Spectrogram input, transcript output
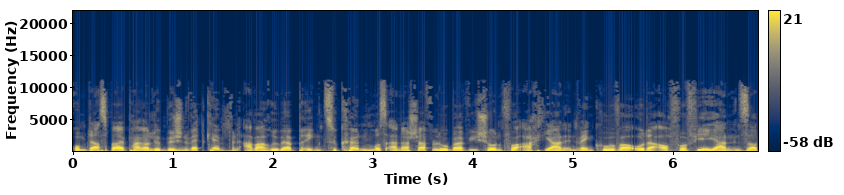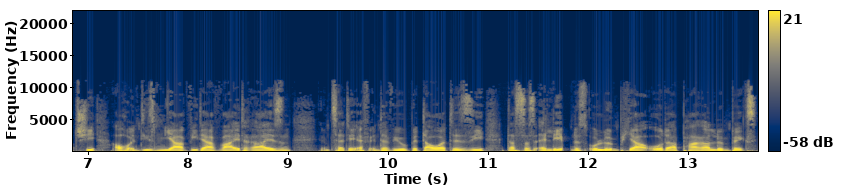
Um das bei paralympischen Wettkämpfen aber rüberbringen zu können, muss Anna Schaffelhuber wie schon vor acht Jahren in Vancouver oder auch vor vier Jahren in Sochi auch in diesem Jahr wieder weit reisen. Im ZDF-Interview bedauerte sie, dass das Erlebnis Olympia oder Paralympics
